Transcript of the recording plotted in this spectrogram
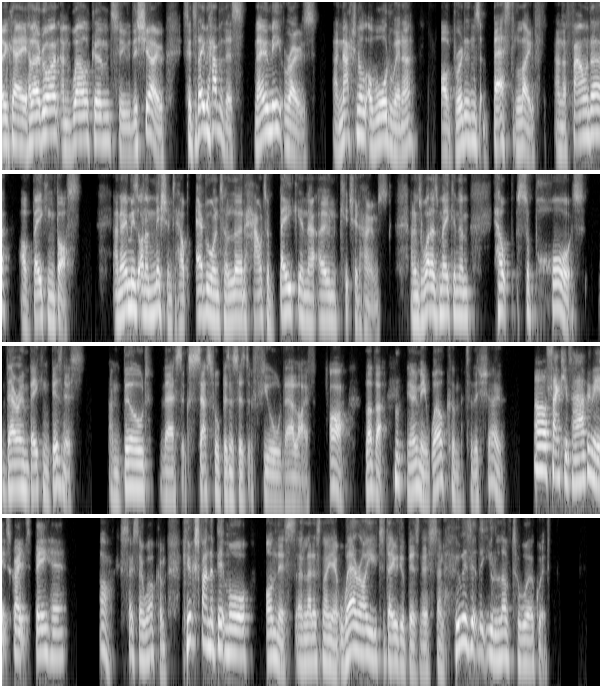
Okay, hello everyone, and welcome to the show. So today we have with us Naomi Rose, a national award winner of Britain's Best Loaf and the founder of Baking Boss. And Naomi's on a mission to help everyone to learn how to bake in their own kitchen homes, and as well as making them help support their own baking business and build their successful businesses that fuel their life. Oh, love that. Hmm. Naomi, welcome to the show. Oh, thank you for having me. It's great to be here. Oh, so so welcome. Can you expand a bit more on this and let us know? Yeah, where are you today with your business, and who is it that you love to work with?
